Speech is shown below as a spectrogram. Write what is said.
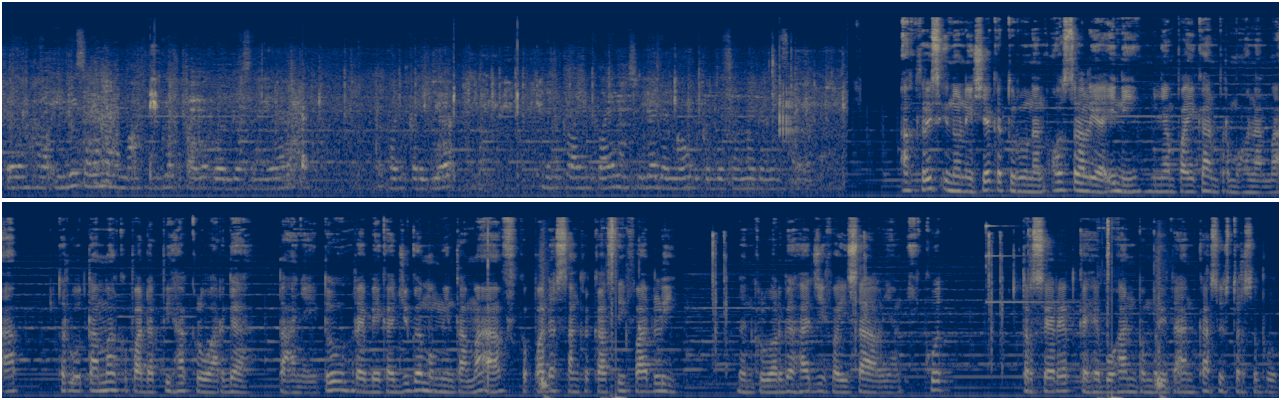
Dalam hal ini saya mohon maaf juga kepada keluarga saya, rekan kerja, dan klien-klien yang sudah dan mau bekerja sama dengan saya. Aktris Indonesia keturunan Australia ini menyampaikan permohonan maaf terutama kepada pihak keluarga. Tak hanya itu, Rebecca juga meminta maaf kepada sang kekasih Fadli dan keluarga Haji Faisal yang ikut terseret kehebohan pemberitaan kasus tersebut.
